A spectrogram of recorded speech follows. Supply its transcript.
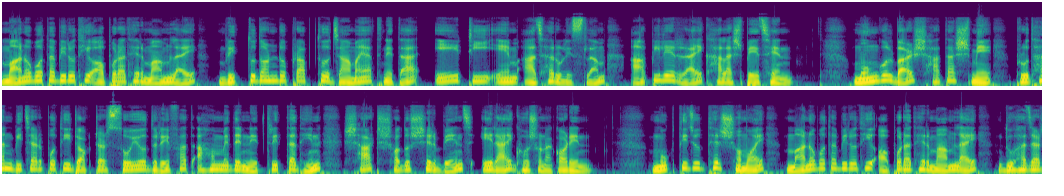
মানবতাবিরোধী অপরাধের মামলায় মৃত্যুদণ্ডপ্রাপ্ত জামায়াত নেতা এ টি এম আজহারুল ইসলাম আপিলের রায় খালাস পেয়েছেন। মঙ্গলবার সাতাশ মে প্রধান বিচারপতি ড. সৈয়দ রেফাত আহমেদের নেতৃত্বাধীন ষাট সদস্যের বেঞ্চ এ রায় ঘোষণা করেন। মুক্তিযুদ্ধের সময় মানবতাবিরোধী অপরাধের মামলায় দু হাজার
